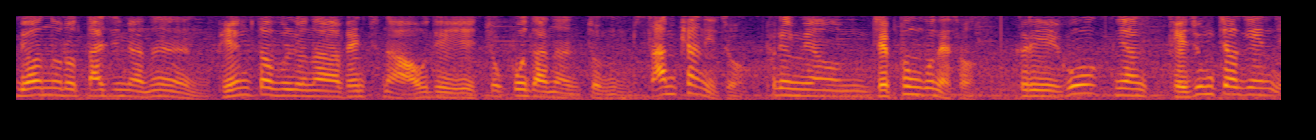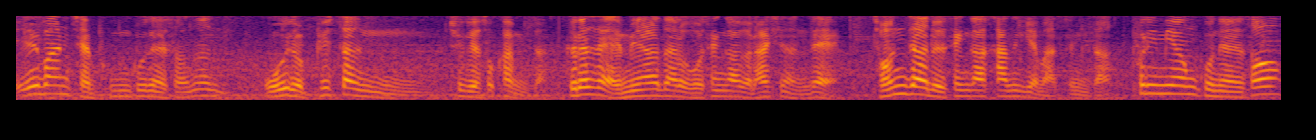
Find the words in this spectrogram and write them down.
면으로 따지면은 BMW나 벤츠나 아우디 쪽보다는 좀 싼 편이죠. 프리미엄 제품군에서. 그리고 그냥 대중적인 일반 제품군에서는 오히려 비싼 축에 속합니다. 그래서 애매하다고 생각을 하시는데 전자를 생각하는 게 맞습니다. 프리미엄군에서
